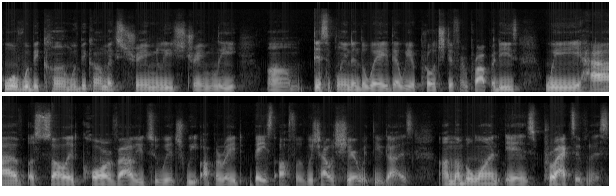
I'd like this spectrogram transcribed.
who have we become? We've become extremely, extremely um, disciplined in the way that we approach different properties. We have a solid core value to which we operate based off of, which I will share with you guys. Um, number one is proactiveness.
